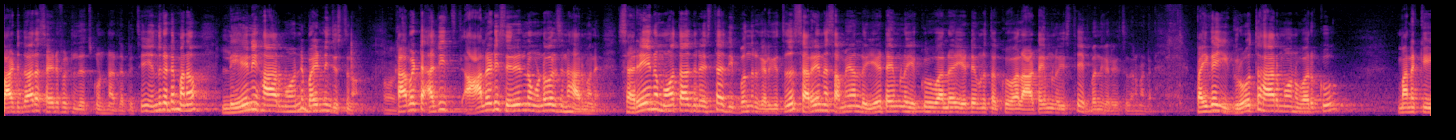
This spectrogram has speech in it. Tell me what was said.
వాటి ద్వారా సైడ్ ఎఫెక్ట్లు తెచ్చుకుంటున్నారు తప్పించి ఎందుకంటే మనం లేని హార్మోన్ని బయట నుంచి ఇస్తున్నాం. కాబట్టి అది ఆల్రెడీ శరీరంలో ఉండవలసిన హార్మోనే. సరైన మోతాదులో ఇస్తే అది ఇబ్బందులు కలిగిస్తుంది. సరైన సమయంలో ఏ టైంలో ఎక్కువ ఇవ్వాలో ఏ టైంలో తక్కువ ఇవ్వాలో ఆ టైంలో ఇస్తే ఇబ్బంది కలిగిస్తుంది అనమాట పైగా ఈ గ్రోత్ హార్మోన్ వరకు మనకి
